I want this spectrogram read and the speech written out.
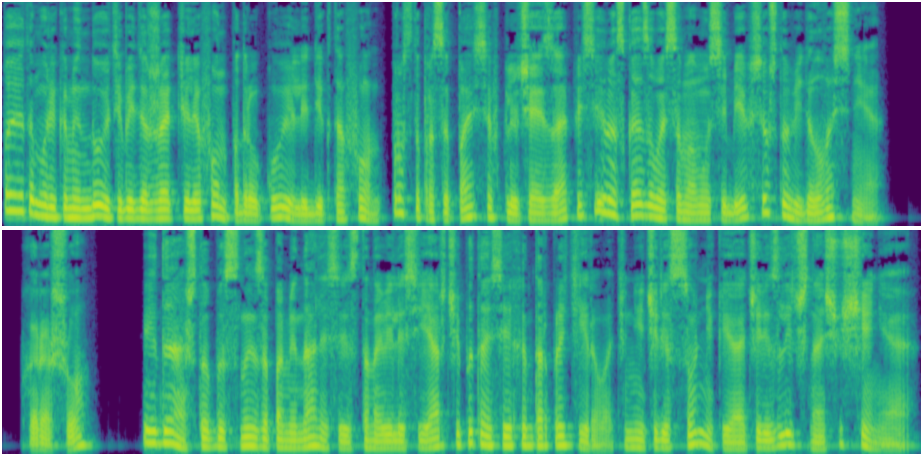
Поэтому рекомендую тебе держать телефон под рукой или диктофон. Просто просыпайся, включай запись и рассказывай самому себе все, что видел во сне». «Хорошо», и да, чтобы сны запоминались и становились ярче, пытайся их интерпретировать не через сонники, а через личные ощущения.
